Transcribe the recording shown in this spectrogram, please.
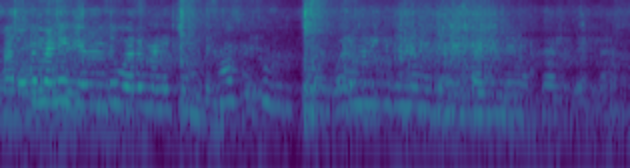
பத்து மணிக்கு இருந்து ஒரு மணிக்கு ஒரு மணிக்கு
